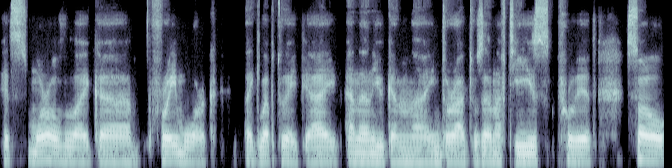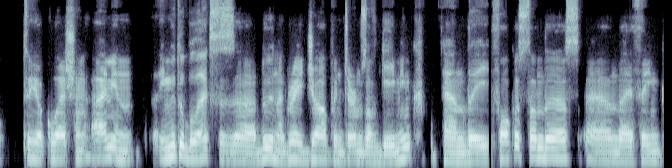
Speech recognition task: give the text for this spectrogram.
it's more of like a framework like Web2 API, and then you can uh, interact with NFTs through it. So to your question, I mean, Immutable X is uh, doing a great job in terms of gaming, and they focused on this, and I think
